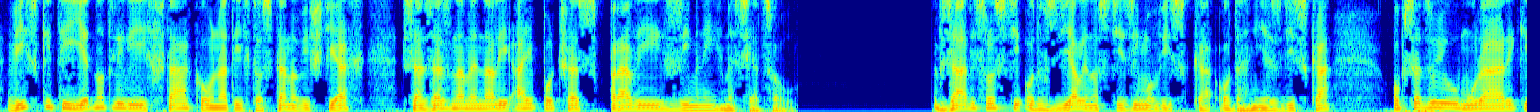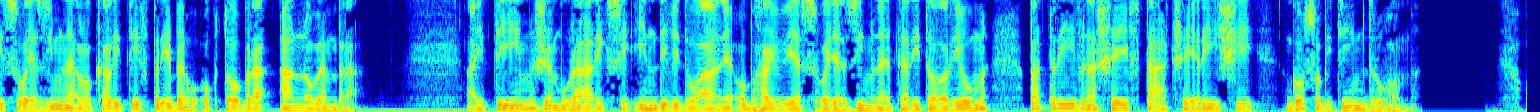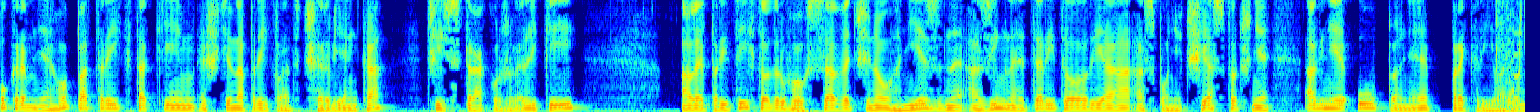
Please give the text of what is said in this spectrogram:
Výskyty jednotlivých vtákov na týchto stanovištiach sa zaznamenali aj počas pravých zimných mesiacov. V závislosti od vzdialenosti zimoviska od hniezdiska obsadzujú muráriky svoje zimné lokality v priebehu októbra a novembra. Aj tým, že murárik si individuálne obhajuje svoje zimné teritorium, patrí v našej vtáčej ríši k osobitým druhom. Okrem neho patrí k takým ešte napríklad červienka či strakož veľký, ale pri týchto druhoch sa väčšinou hniezdne a zimné teritória aspoň čiastočne, ak nie úplne, prekrývajú.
